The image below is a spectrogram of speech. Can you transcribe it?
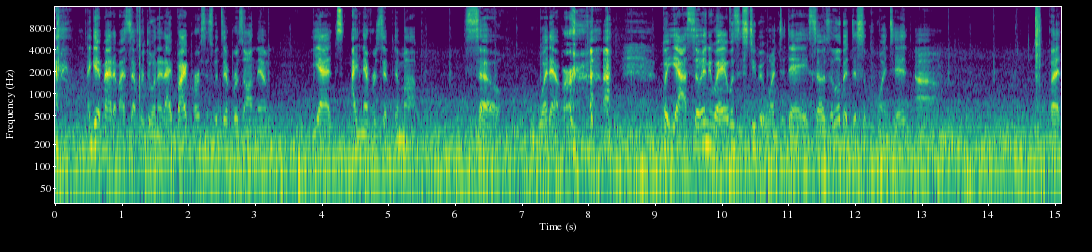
I get mad at myself for doing it. I buy purses with zippers on them yet I never zip them up. So whatever but yeah, so anyway, it was a stupid one today. So I was a little bit disappointed. Um, but,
